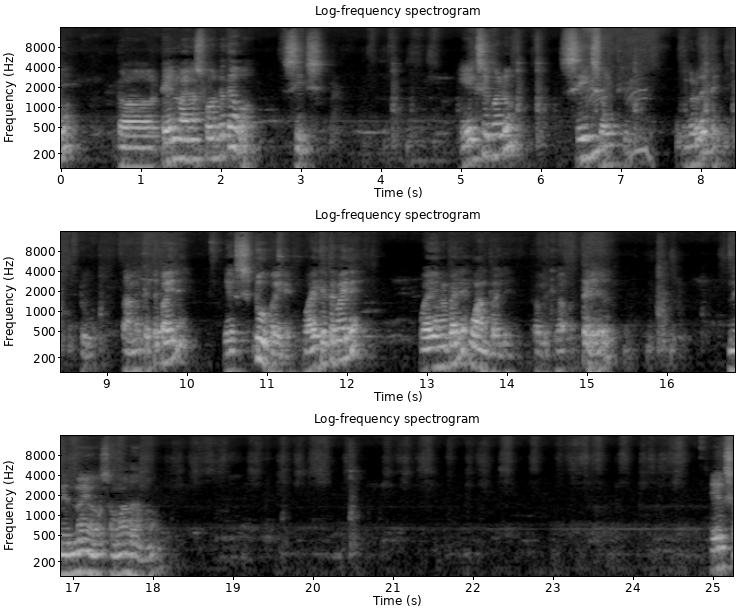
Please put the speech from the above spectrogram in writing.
हो तो टेन माइनस फोर के हम six X equal to six by three equal के टू तो आम के पाइले एक्स टू पाइले वाई के पाइले वाई आम पाइले वन पाइले तो लिखा अतएव निर्णय समाधान एक्स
